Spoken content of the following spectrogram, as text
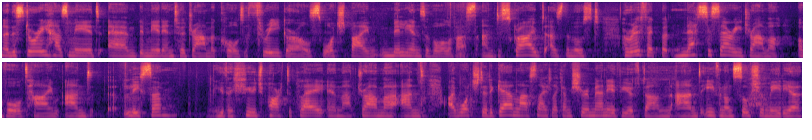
Now, the story has made um, been made into a drama called Three Girls, watched by millions of all of us and described as the most horrific but necessary drama of all time. And uh, Lisa, you have a huge part to play in that drama. And I watched it again last night like I'm sure many of you have done. And even on social media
